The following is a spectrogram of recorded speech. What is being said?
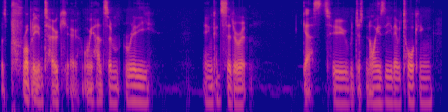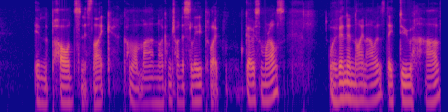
was probably in Tokyo when we had some really inconsiderate guests who were just noisy. They were talking in the pods, and it's like, come on, man! Like I'm trying to sleep. Like go somewhere else. Within the nine hours, they do have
